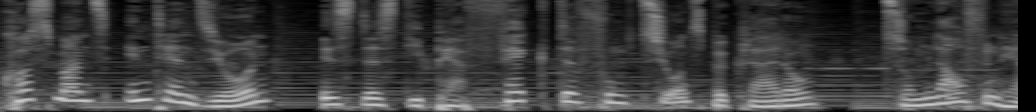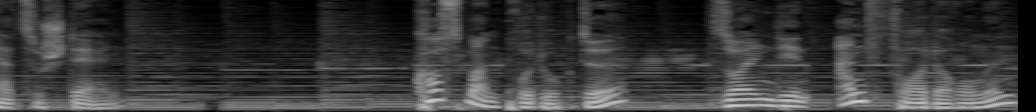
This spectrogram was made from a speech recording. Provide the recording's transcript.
Kosmans Intention ist es, die perfekte Funktionsbekleidung zum Laufen herzustellen. Kosman-Produkte sollen den Anforderungen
